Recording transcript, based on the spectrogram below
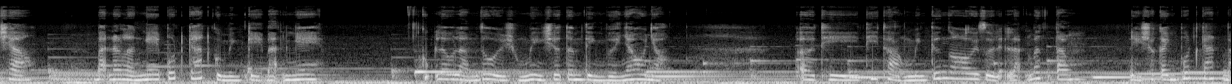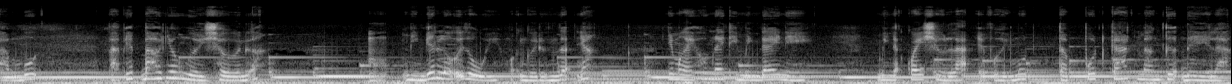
chào, bạn đang lắng nghe podcast của mình kể bạn nghe. Cũng lâu lắm rồi chúng mình chưa tâm tình với nhau nhở Ờ thì thi thoảng mình cứ ngồi rồi lại lặn mất tâm Để cho kênh podcast bám bụi Và biết bao nhiêu người chờ nữa. Ừ, mình biết lỗi rồi, mọi người đừng giận nhé Nhưng mà ngày hôm nay thì mình đây nè. Mình đã quay trở lại với một tập podcast mang tựa đề là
